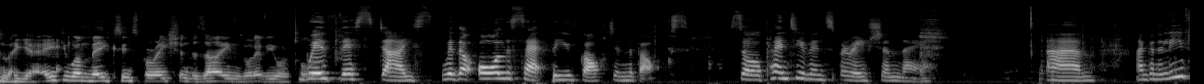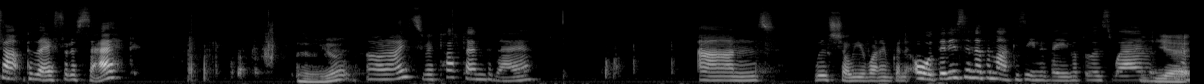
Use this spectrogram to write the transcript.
like yeah, 81 makes, inspiration, designs, whatever you want to call it. With this dice, with the, all the set that you've got in the box, so plenty of inspiration there. Um, I'm going to leave that there for a sec. There we go. All right, so we pop them there, and we'll show you what I'm going to. Oh, there is another magazine available as well. Yeah,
